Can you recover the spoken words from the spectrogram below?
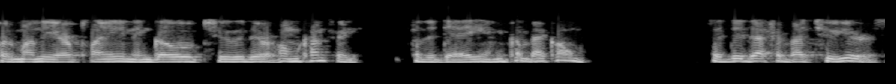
put them on the airplane and go to their home country for the day and come back home. So I did that for about two years.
